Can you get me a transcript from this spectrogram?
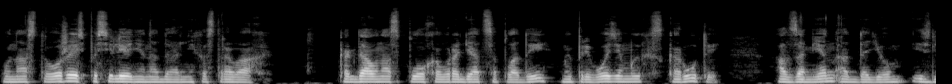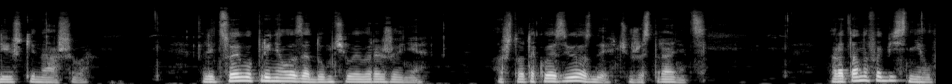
У нас тоже есть поселения на дальних островах. Когда у нас плохо уродятся плоды, мы привозим их с Каруты, а взамен отдаем излишки нашего. Лицо его приняло задумчивое выражение. А что такое звезды, чужестранец? Ротанов объяснил.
